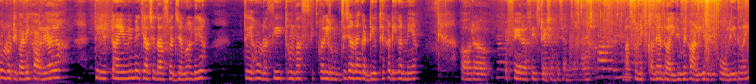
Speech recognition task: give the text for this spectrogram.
ਹੁਣ ਰੋਟੀ ਪਾਣੀ ਖਾ ਲਿਆ ਆ ਤੇ ਟਾਈਮ ਵੀ ਮੇਰੇ ਖਿਆਲ 'ਚ 10 ਵੱਜਣ ਵਾਲੇ ਆ। ਤੇ ਹੁਣ ਅਸੀਂ ਇੱਥੋਂ ਬਸ ਇੱਕ ਵਾਰੀ ਰੂਮ 'ਚ ਜਾਣਾ, ਗੱਡੀ ਉੱਥੇ ਖੜੀ ਕਰਨੀ ਆ। ਔਰ ਫਿਰ ਅਸੀਂ ਸਟੇਸ਼ਨ ਤੇ ਚੱਲ ਜਾਣਾ ਆ। ਬਸ ਹੁਣ ਨਿਕਲਦੇ ਆ, ਦਵਾਈ ਵੀ ਮੈਂ ਖਾ ਲਈ ਹੈ ਮੇਰੇ ਕੋਲ ਹੀ ਦਵਾਈ।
